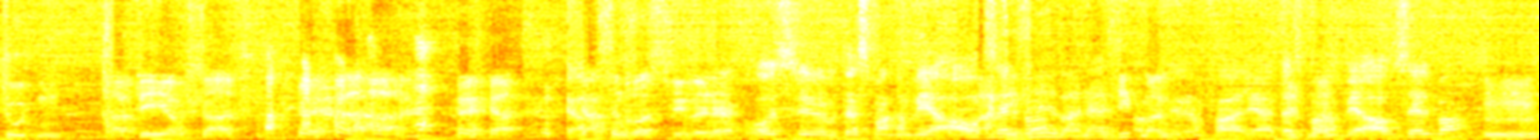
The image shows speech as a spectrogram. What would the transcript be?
Dreiloch-Stuten. Habt ihr hier am Start. ja. Das sind Röstzwiebeln, ne? Röstzwiebeln, das machen wir auch Macht ihr selber. selber, ne? Sieht Auf man. jeden Fall, ja. Das Sieht man. machen wir auch selber. Mhm.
